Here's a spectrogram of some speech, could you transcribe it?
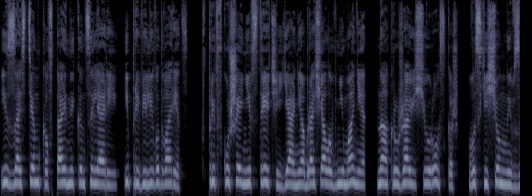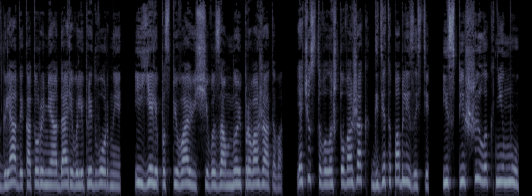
из-за стенков тайной канцелярии и привели во дворец. В предвкушении встречи я не обращала внимания на окружающую роскошь, восхищенные взгляды, которыми одаривали придворные, и еле поспевающего за мной провожатого. Я чувствовала, что вожак где-то поблизости, и спешила к нему,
